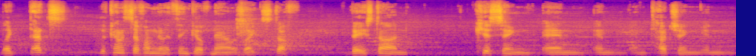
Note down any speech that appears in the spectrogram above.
Like that's the kind of stuff I'm gonna think of now is like stuff based on kissing and and and touching and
